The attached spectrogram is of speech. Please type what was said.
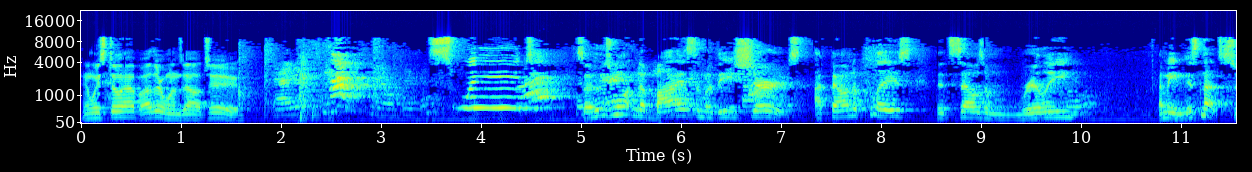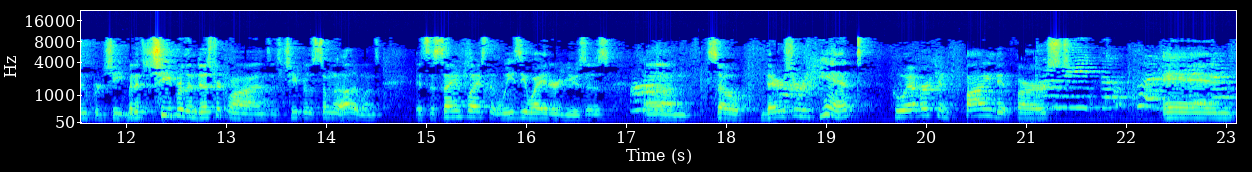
And we still have other ones out too. Sweet! So who's wanting to buy some of these shirts? I found a place that sells them really I mean, it's not super cheap, but it's cheaper than District Lines. It's cheaper than some of the other ones. It's the same place that Wheezy Waiter uses. Um, so there's your hint. Whoever can find it first. And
